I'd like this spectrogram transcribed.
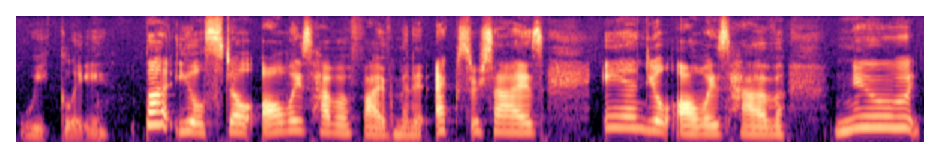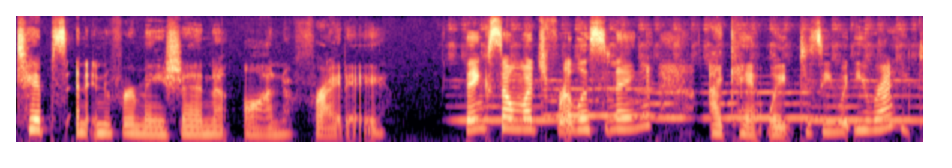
weekly but you'll still always have a five minute exercise and you'll always have new tips and information on Friday. Thanks so much for listening. I can't wait to see what you write.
